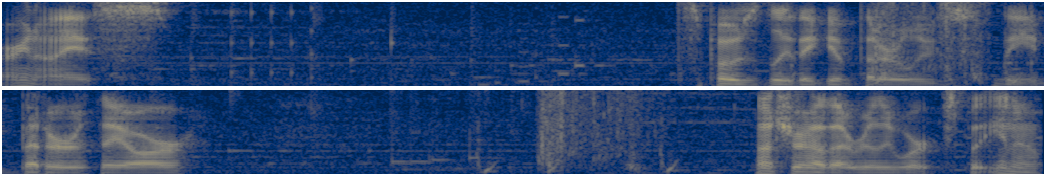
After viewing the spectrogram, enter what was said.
Very nice. Supposedly they give better loot the better they are. Not sure how that really works, but you know.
